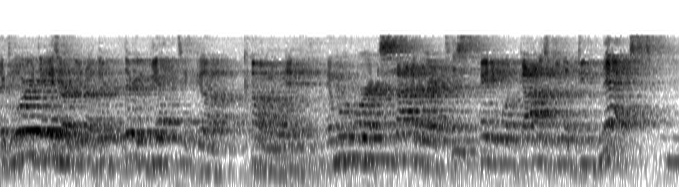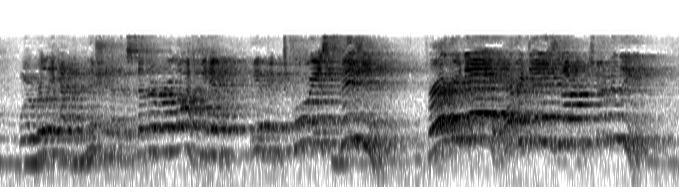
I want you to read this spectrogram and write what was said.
The glory days are, you know, they're, they're yet to come. And, and we're excited. We're anticipating what God is going to do next. We really have the mission at the center of our life. We have, we have victorious vision for every day. Every day is an opportunity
